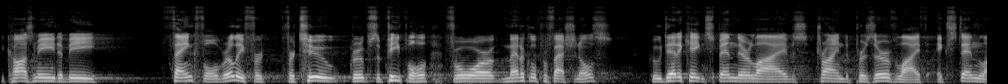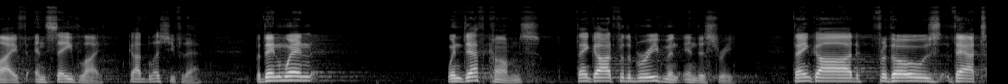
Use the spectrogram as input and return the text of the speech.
It caused me to be thankful, really, for, for two groups of people for medical professionals who dedicate and spend their lives trying to preserve life, extend life, and save life. God bless you for that. But then when, when death comes, thank God for the bereavement industry. Thank God for those that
